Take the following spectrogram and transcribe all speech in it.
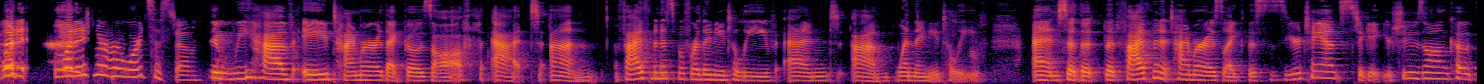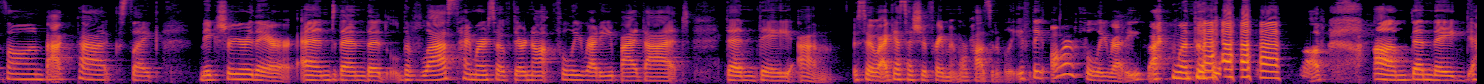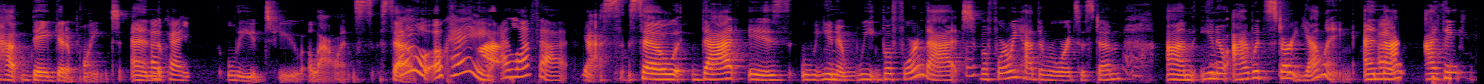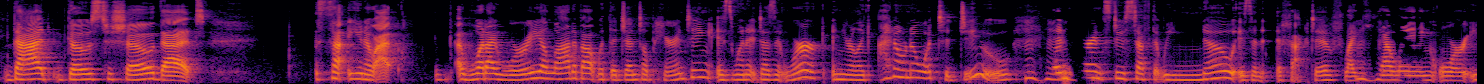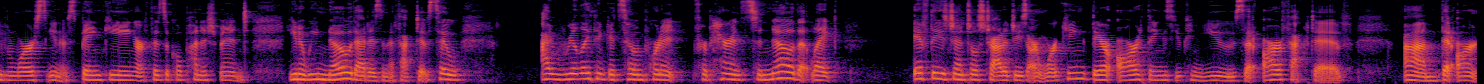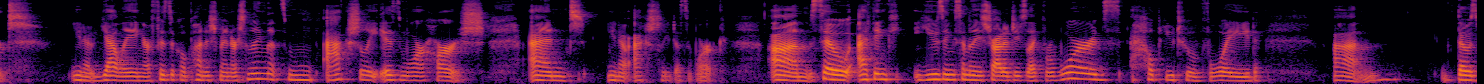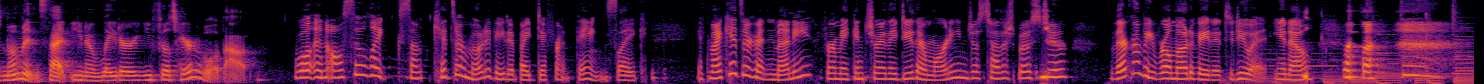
what, what is your reward system? So we have a timer that goes off at um, five minutes before they need to leave and um, when they need to leave. And so the, the five minute timer is like, this is your chance to get your shoes on, coats on, backpacks, like make sure you're there. And then the, the last timer, so if they're not fully ready by that, then they, um, so I guess I should frame it more positively. If they are fully ready by when the off, um, then they have they get a point, and Okay. lead to allowance. So Oh, okay. I love that. yes, so that is you know we before that before we had the reward system, um, you know I would start yelling, and Oh. that I think that goes to show that so, you know I. What I worry a lot about with the gentle parenting is when it doesn't work and you're like, I don't know what to do Mhm. and parents do stuff that we know isn't effective like Mhm. yelling or even worse you know spanking or physical punishment you know we know that isn't effective so i really think it's so important for parents to know that like if these gentle strategies aren't working there are things you can use that are effective um, that aren't you know yelling or physical punishment or something that's actually is more harsh and you know actually doesn't work um, so I think using some of these strategies like rewards help you to avoid um, those moments that you know later you feel terrible about. Well, and also like some kids are motivated by different things. Like if my kids are getting money for making sure they do their morning just how they're supposed to, they're going to be real motivated to do it, you know?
